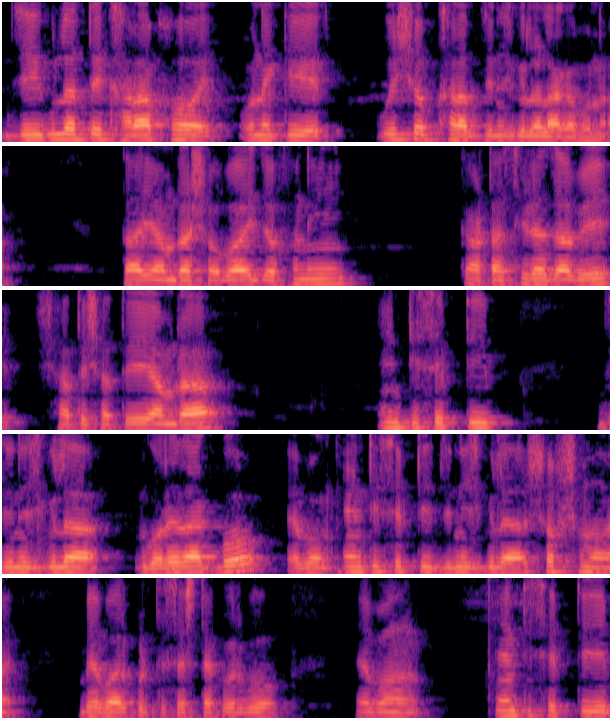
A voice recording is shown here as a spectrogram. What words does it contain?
যেগুলাতে খারাপ হয়, অনেকের ওই সব খারাপ জিনিসগুলো লাগাবো না। তাই আমরা সবাই যখনই কাটা ছিঁড়া যাবে। সাথে সাথে আমরা অ্যান্টিসেপটিক জিনিসগুলা গড়ে রাখব এবং অ্যান্টিসেপটিক জিনিসগুলা সবসময় ব্যবহার করতে চেষ্টা করব এবং অ্যান্টিসেপটিক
